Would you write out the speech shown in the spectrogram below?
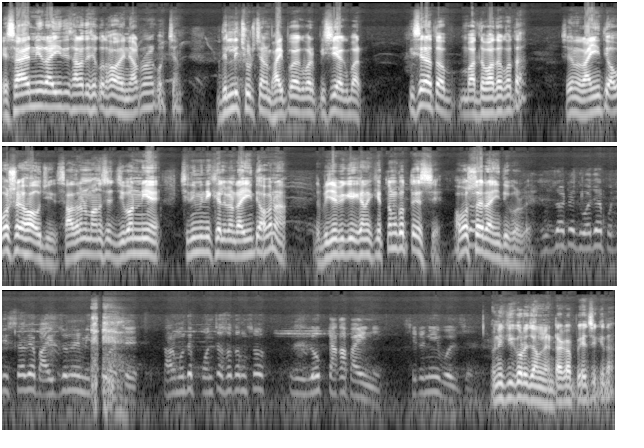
এসআইআর নিয়ে রাজনীতি সারা দেশে কোথাও হয়নি। আপনারা করছেন? দিল্লি ছুটছেন ভাইপো একবার পিসি একবার। কিসের এত বাধ্যবাধকতা? সেখানে রাজনীতি অবশ্যই হওয়া উচিত। সাধারণ মানুষের জীবন নিয়ে ছিনিমিনি খেলবেন রাজনীতি হবে না? বিজেপিকে এখানে কীর্তন করতে এসছে। অবশ্যই রাজনীতি করবে। গুজরাটে দু হাজার পঁচিশ সালে বাইশ জনের মৃত্যু হয়েছে। তার মধ্যে পঞ্চাশ শতাংশ লোক টাকা পায়নি। সেটা নিয়েই বলছে। উনি কী করে জানলেন? টাকা পেয়েছে কিনা?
